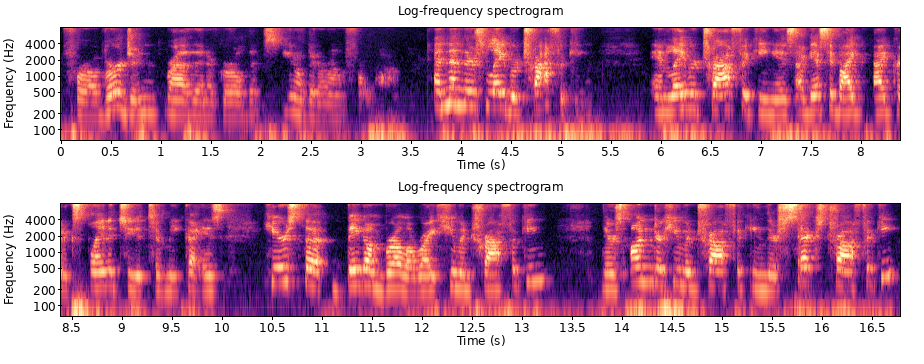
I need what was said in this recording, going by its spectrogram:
for a virgin rather than a girl that's, you know, been around for a while. And then there's labor trafficking and labor trafficking is i guess if i, I could explain it to you tamika is here's the big umbrella right? Human trafficking. There's under human trafficking. There's sex trafficking.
